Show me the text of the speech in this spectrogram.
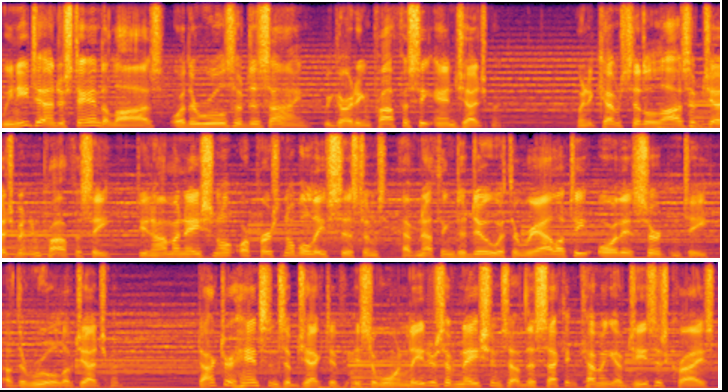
We need to understand the laws or the rules of design regarding prophecy and judgment. When it comes to the laws of judgment and prophecy, denominational or personal belief systems have nothing to do with the reality or the certainty of the rule of judgment. Dr. Hansen's objective is to warn leaders of nations of the second coming of Jesus Christ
